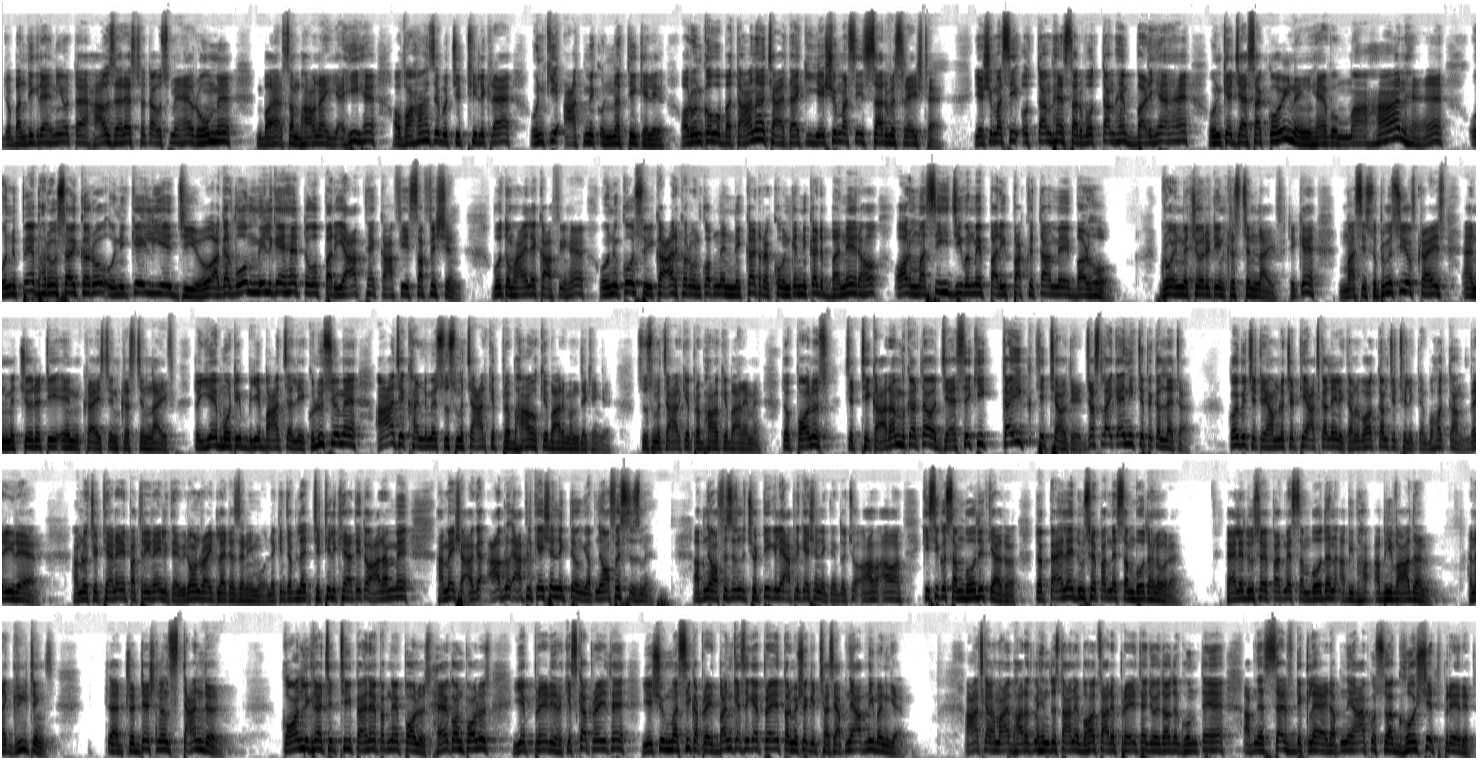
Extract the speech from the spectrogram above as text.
जो बंदी ग्रह नहीं होता है, हाउस अरेस्ट होता है, उसमें है, रोम में संभावना यही है, और वहाँ से वो चिट्ठी लिख रहा है उनकी आत्मिक उन्नति के लिए, और उनको वो बताना चाहता है कि यीशु मसीह सर्वश्रेष्ठ है। यीशु मसीह उत्तम है, सर्वोत्तम है, बढ़िया है, उनके जैसा कोई नहीं है, वो महान है। उन पे भरोसा करो, उनके लिए जियो। अगर वो मिल गए हैं तो वो पर्याप्त हैं, काफ़ी सफिशेंट वो तुम्हारे लिए काफ़ी हैं। उनको स्वीकार करो, उनको अपने निकट रखो, उनके निकट बने रहो और मसीह जीवन में परिपक्वता में बढ़ो। Grow in maturity in Christian life ठीक है? मासी supremacy of Christ and maturity in Christ in Christian life तो ये मोटिव ये बात चली कुलूसियों में। आज एक खंड में सुषमाचार के प्रभाव के बारे में हम देखेंगे। सुषमाचार के प्रभाव के बारे में। तो पॉलुस चिट्ठी का आरंभ करता है और जैसे कि कई चिट्ठियाँ होती है just like any typical letter कोई भी चिट्ठी, हम लोग चिट्ठी आजकल नहीं लिखते, हम लोग बहुत कम चिट्ठी लिखते हैं, बहुत कम वेरी रेयर हम लोग चिट्ठियाँ नहीं पत्री नहीं लिखते we don't write letters any more लेकिन जब चिट्ठी लिखी जाती है तो आरंभ में हमेशा अगर आप लोग एप्लीकेशन लिखते होंगे अपने ऑफ़िस में अपने ऑफ़िस में छुट्टी के लिए एप्लीकेशन लिखते हैं तो आ, आ, किसी को संबोधित किया था तो पहले दूसरे पद में संबोधन हो रहा है। पहले दूसरे पद में संबोधन अभिवादन है ना ग्रीटिंग्स ट्रेडिशनल स्टैंडर्ड कौन लिख रहा है चिट्ठी? पहले पद में पॉलुस। है कौन पॉलुस? ये प्रेरित है। किसका प्रेरित है? यीशु मसीह का प्रेरित। बन कैसे गया प्रेरित? परमेश्वर की इच्छा से। अपने आप नहीं बन गया। आजकल हमारे भारत में हिंदुस्तान में बहुत सारे प्रेरित हैं जो इधर उधर घूमते हैं, अपने सेल्फ डिक्लेयर्ड अपने आप को स्वघोषित प्रेरित।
